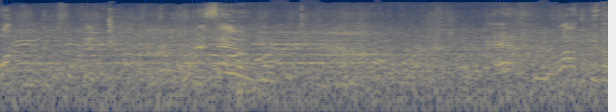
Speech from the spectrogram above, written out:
برضه وبعد كده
